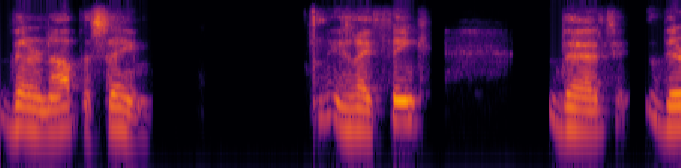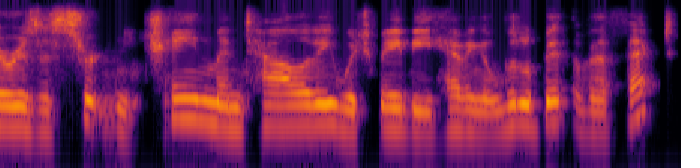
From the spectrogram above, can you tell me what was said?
that are not the same. And I think that there is a certain chain mentality which may be having a little bit of an effect.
